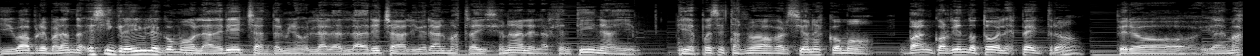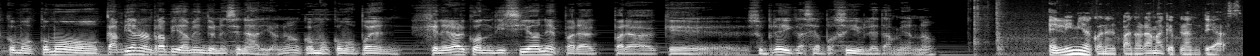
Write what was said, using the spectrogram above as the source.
y va preparando. Es increíble cómo la derecha, en términos, la derecha liberal más tradicional en la Argentina y y después estas nuevas versiones como van corriendo todo el espectro, pero y además como, como cambiaron rápidamente un escenario, ¿no? Cómo, cómo pueden generar condiciones para, para que su prédica sea posible también, ¿no? En línea con el panorama que planteas,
